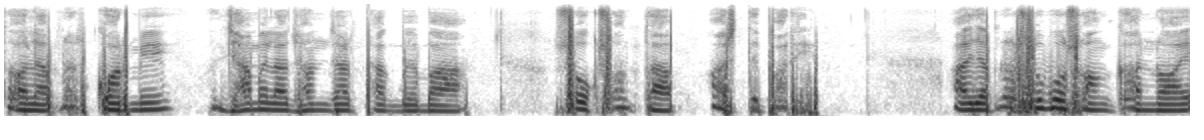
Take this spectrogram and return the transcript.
তাহলে আপনার কর্মে ঝামেলা, ঝঞ্ঝাট থাকবে বা শোক সন্তাপ আসতে পারে। আজ আপনার শুভ সংখ্যা নয়,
